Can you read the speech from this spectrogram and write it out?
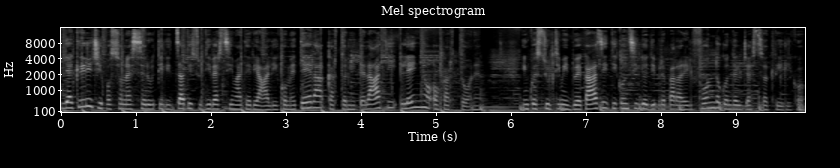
Gli acrilici possono essere utilizzati su diversi materiali come tela, cartoni telati, legno o cartone. In questi ultimi due casi ti consiglio di preparare il fondo con del gesso acrilico.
